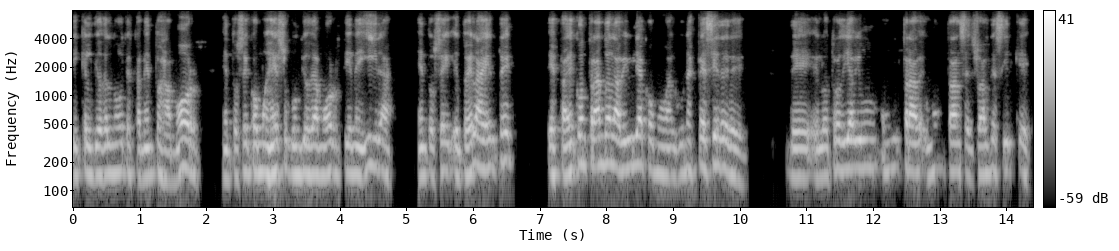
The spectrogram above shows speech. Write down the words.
y que el Dios del Nuevo Testamento es amor. Entonces, ¿cómo es eso que un Dios de amor tiene ira? Entonces, entonces la gente está encontrando en la Biblia como alguna especie de, el otro día vi un, un, transensual decir que,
